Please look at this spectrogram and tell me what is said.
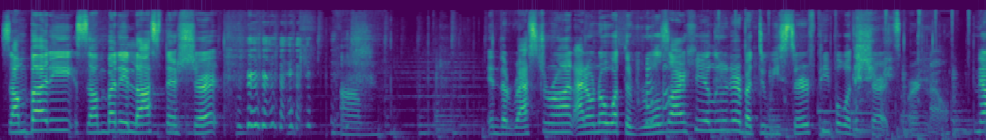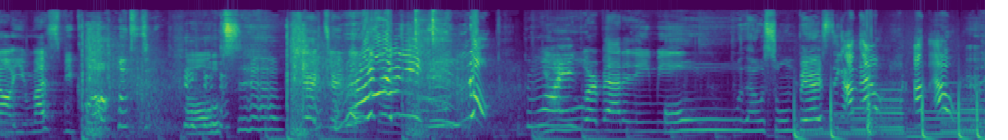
Somebody, somebody lost their shirt. um, in the restaurant. I don't know what the rules are here, Lunar, but do we serve people with shirts or no? no, you must be clothed. Oh snap! Shirts are. No! You are bad at aiming. Oh, that was so embarrassing. I'm out. I'm out. Please, Piggy, spam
